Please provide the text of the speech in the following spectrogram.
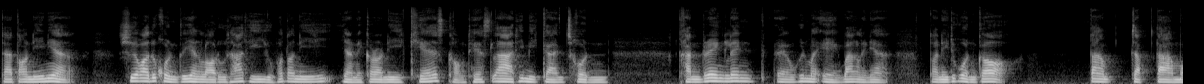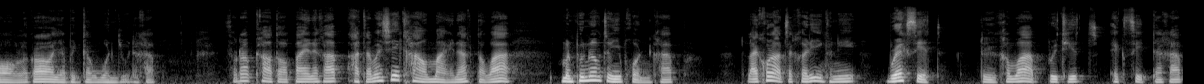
แต่ตอนนี้เนี่ยเชื่อว่าทุกคนก็ยังรอดูท่าทีอยู่เพราะตอนนี้อย่างในกรณีเคสของเท s l a ที่มีการชนคันเร่งเร่งเร็วขึ้นมาเองบ้างเลยเนี่ย ตอนนี้ทุกคนก็ตามจับตามองแล้วก็ยังเป็นกังวลอยู่นะครับ สำหรับข่าวต่อไปนะครับ อาจจะไม่ใช่ข่าวใหม่นะแต่ว่ามันเพิ่งเริ่มจะมีผลครับ หลายคนอาจจะเคยได้ยินคำนี้ Brexit หรือคำว่า British Exit นะครับ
